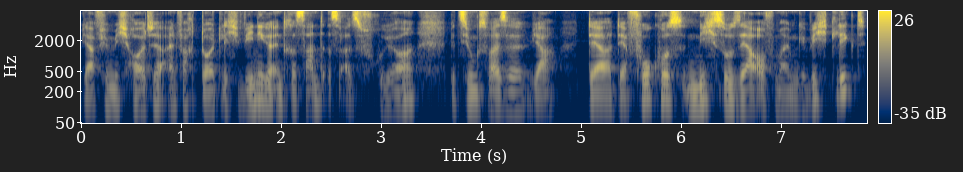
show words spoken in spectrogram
ja für mich heute einfach deutlich weniger interessant ist als früher, beziehungsweise ja der, der Fokus nicht so sehr auf meinem Gewicht liegt.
